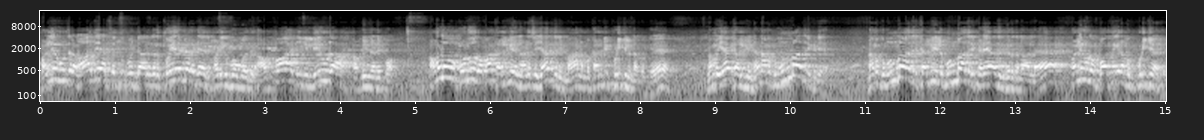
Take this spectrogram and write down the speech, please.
பள்ளிக்கூடத்தில் வாத்தியார் செத்து போயிட்டாருங்கிற துயரமே கிடையாது படிக்க போகும்போது. அப்பா நீங்கள் லீவுடா அப்படின்னு நினைப்போம். அவ்வளவு கொடூரமாக கல்வியை நினைச்சோம். ஏன் தெரியுமா? நம்ம கல்வி பிடிக்கல நமக்கு. நம்ம ஏன் கல்வினா நமக்கு முன்மாதிரி கிடையாது. நமக்கு முன்மாதிரி கல்வியில முன்மாதிரி கிடையாதுங்கிறதுனால பள்ளிக்கூடம் போறதுக்கே நமக்கு பிடிக்காது.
